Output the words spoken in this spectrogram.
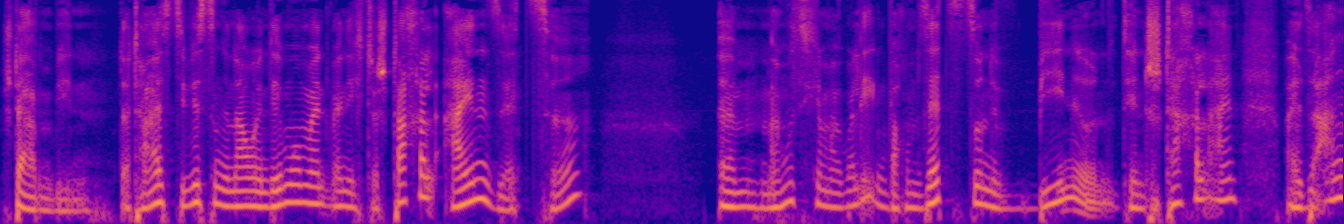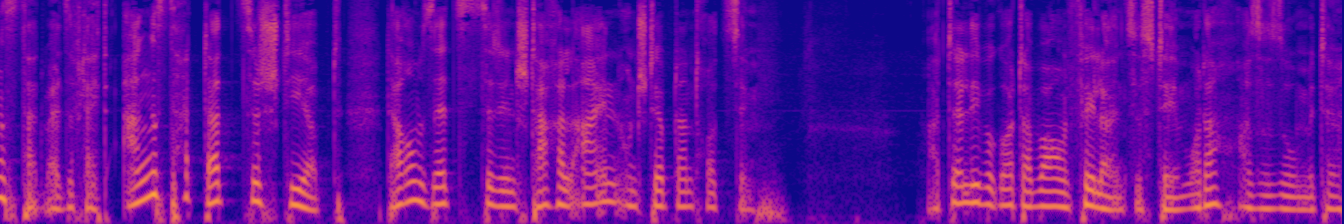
sterben Bienen. Das heißt, die wissen genau in dem Moment, wenn ich den Stachel einsetze, ähm, man muss sich ja mal überlegen, warum setzt so eine Biene den Stachel ein? Weil sie Angst hat, weil sie vielleicht Angst hat, dass sie stirbt. Darum setzt sie den Stachel ein und stirbt dann trotzdem. Hat der liebe Gott aber auch einen Fehler ins System, oder? Also so mit der,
